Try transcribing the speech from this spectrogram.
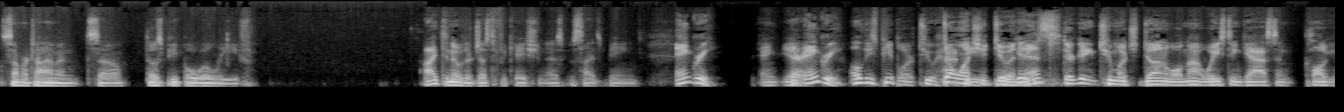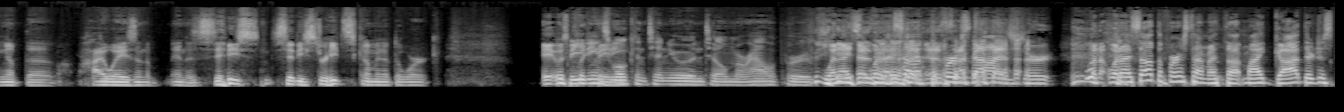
summertime and so those people will leave. I like to know what their justification is besides being Angry. ang- yeah. They're angry. Oh, these people are too happy. Don't want you doing They're getting- this. They're getting too much done while not wasting gas and clogging up the highways and the in the city city streets coming up to work. It was Beatings clickbaity. will continue until morale improves. when I when I saw it the first time, shirt. when when I saw it the first time, I thought, my God, they're just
